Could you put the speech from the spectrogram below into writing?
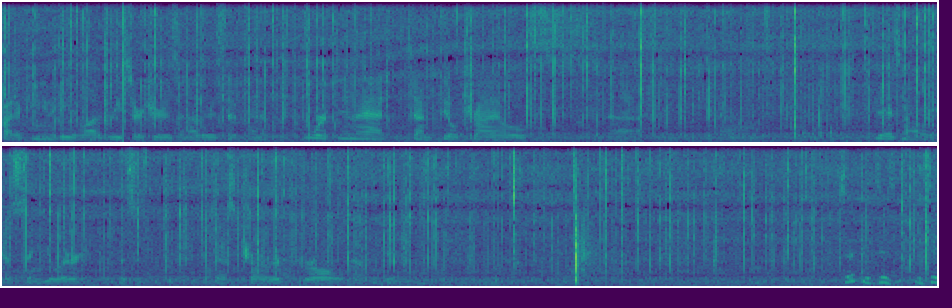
quite a community, a lot of researchers and others that have kind of worked in that, done field trials. Uh, um, there's not like a singular, this is the best char for all applications. So it's just, it's just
